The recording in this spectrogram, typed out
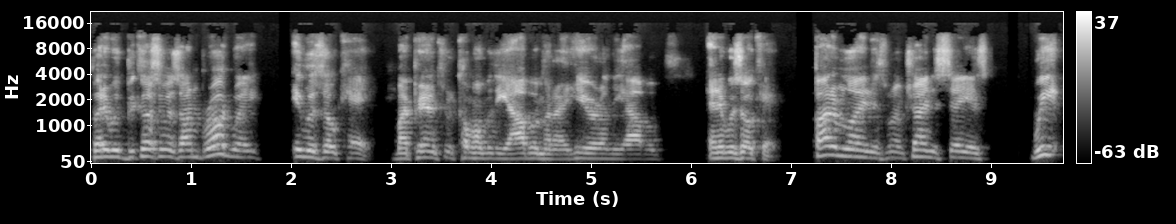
but it was because it was on Broadway, it was okay. My parents would come home with the album and I'd hear it on the album and it was okay. Bottom line is what I'm trying to say is we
